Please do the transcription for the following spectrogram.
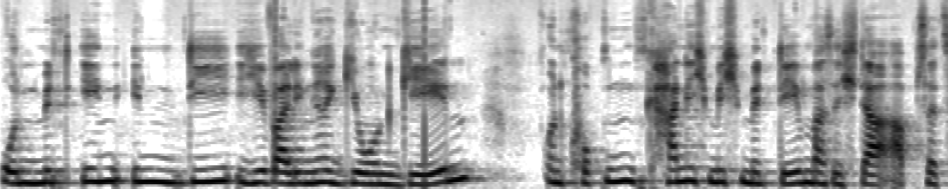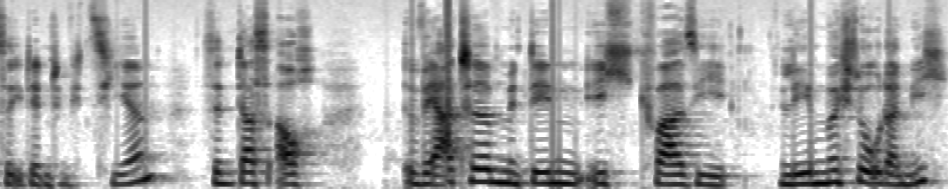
und mit ihnen in die jeweiligen Regionen gehen und gucken, kann ich mich mit dem, was ich da absetze, identifizieren? Sind das auch Werte, mit denen ich quasi leben möchte oder nicht.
